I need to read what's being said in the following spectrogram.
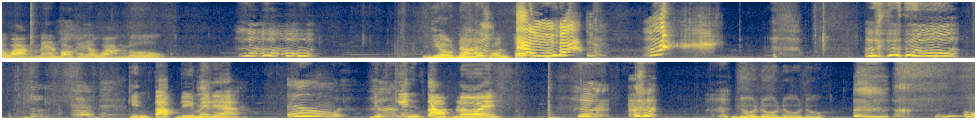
ระวัง แม่บอกให้ระวังลูก เดี๋ยวหน้าชนโต๊ะกินตับดีไหมเนี่ยเดี๋ยวกินตับเลย ดูดูดูดูว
